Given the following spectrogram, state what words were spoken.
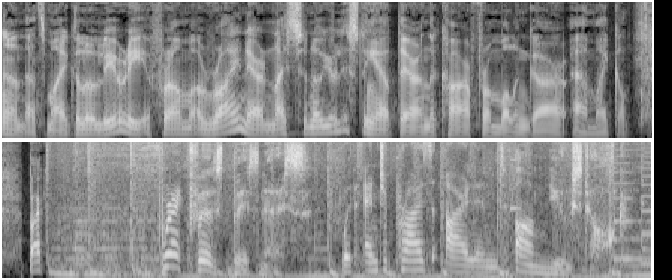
And that's Michael O'Leary from Ryanair. Nice to know you're listening out there in the car from Mullingar, uh, Michael. Back. Breakfast Business with Enterprise Ireland on Newstalk.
